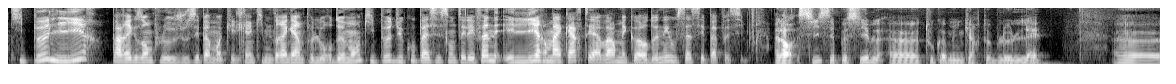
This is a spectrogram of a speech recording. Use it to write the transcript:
qui peut lire, par exemple, je sais pas moi, quelqu'un qui me drague un peu lourdement, qui peut du coup passer son téléphone et lire ma carte et avoir mes coordonnées, ou ça c'est pas possible Alors si c'est possible, tout comme une carte bleue l'est, euh,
